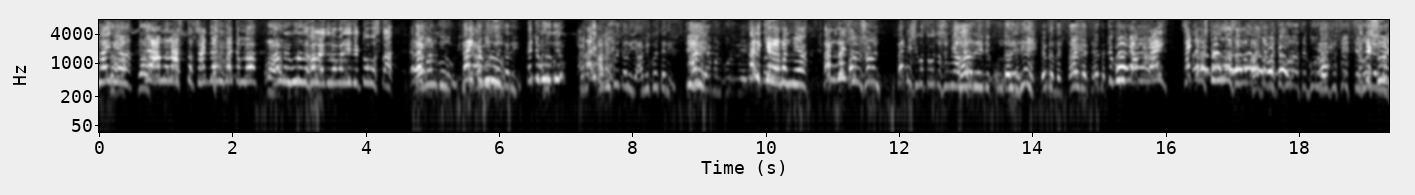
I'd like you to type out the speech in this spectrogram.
নাই মিয়া। আমরা সাইড আমি যাইতাম না রাখ। গুরু দেখা লাগে আমার এই যে একটা অবস্থা এই মান গুরু এই তো গুরু এটা গুরু দিও আমি আরে আমি কইতারি আমি কইতারি আরে আছে। এমন গুরু রে আরে কে রে মান মিয়া আমি যাই শুনুন শুনুন বেশি কথা কইতেছেন মিয়া আমরা আরে কোনটা রে এই বেদন এই বেদন এটা গুরু মিয়া আমরা নাই সাইডটা পাঁচটা গুরু আছে আমার আচ্ছা বাড়িতে গুরু আছে গুড়া একটু চেচ্ছে এই শুন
